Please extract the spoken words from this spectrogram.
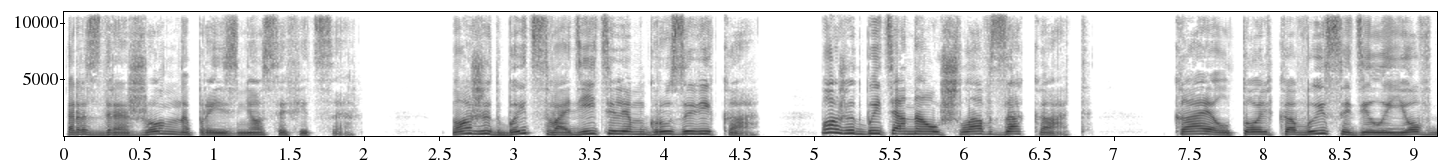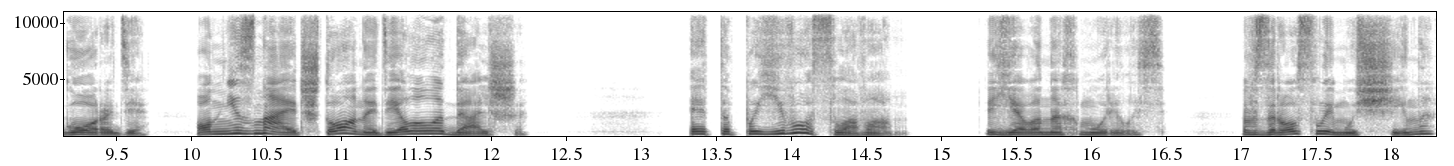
раздраженно произнес офицер. Может быть, с водителем грузовика. Может быть, она ушла в закат. Кайл только высадил ее в городе. Он не знает, что она делала дальше. Это по его словам. Ева нахмурилась. Взрослый мужчина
